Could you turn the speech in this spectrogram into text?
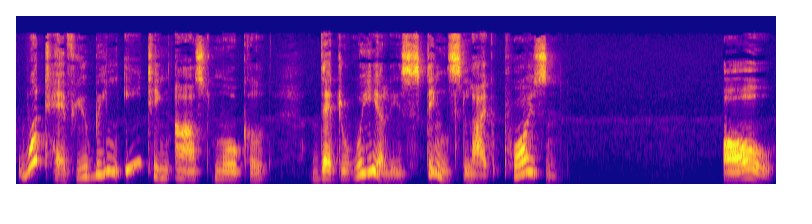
What have you been eating? asked Murkel. That really stinks like poison. Oh,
